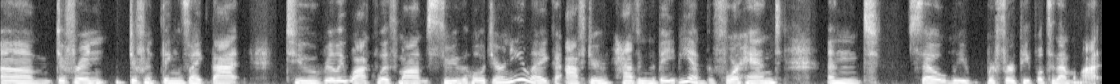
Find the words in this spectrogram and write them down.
um, different different things like that to really walk with moms through the whole journey, like after having the baby and beforehand, and so we refer people to them a lot.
